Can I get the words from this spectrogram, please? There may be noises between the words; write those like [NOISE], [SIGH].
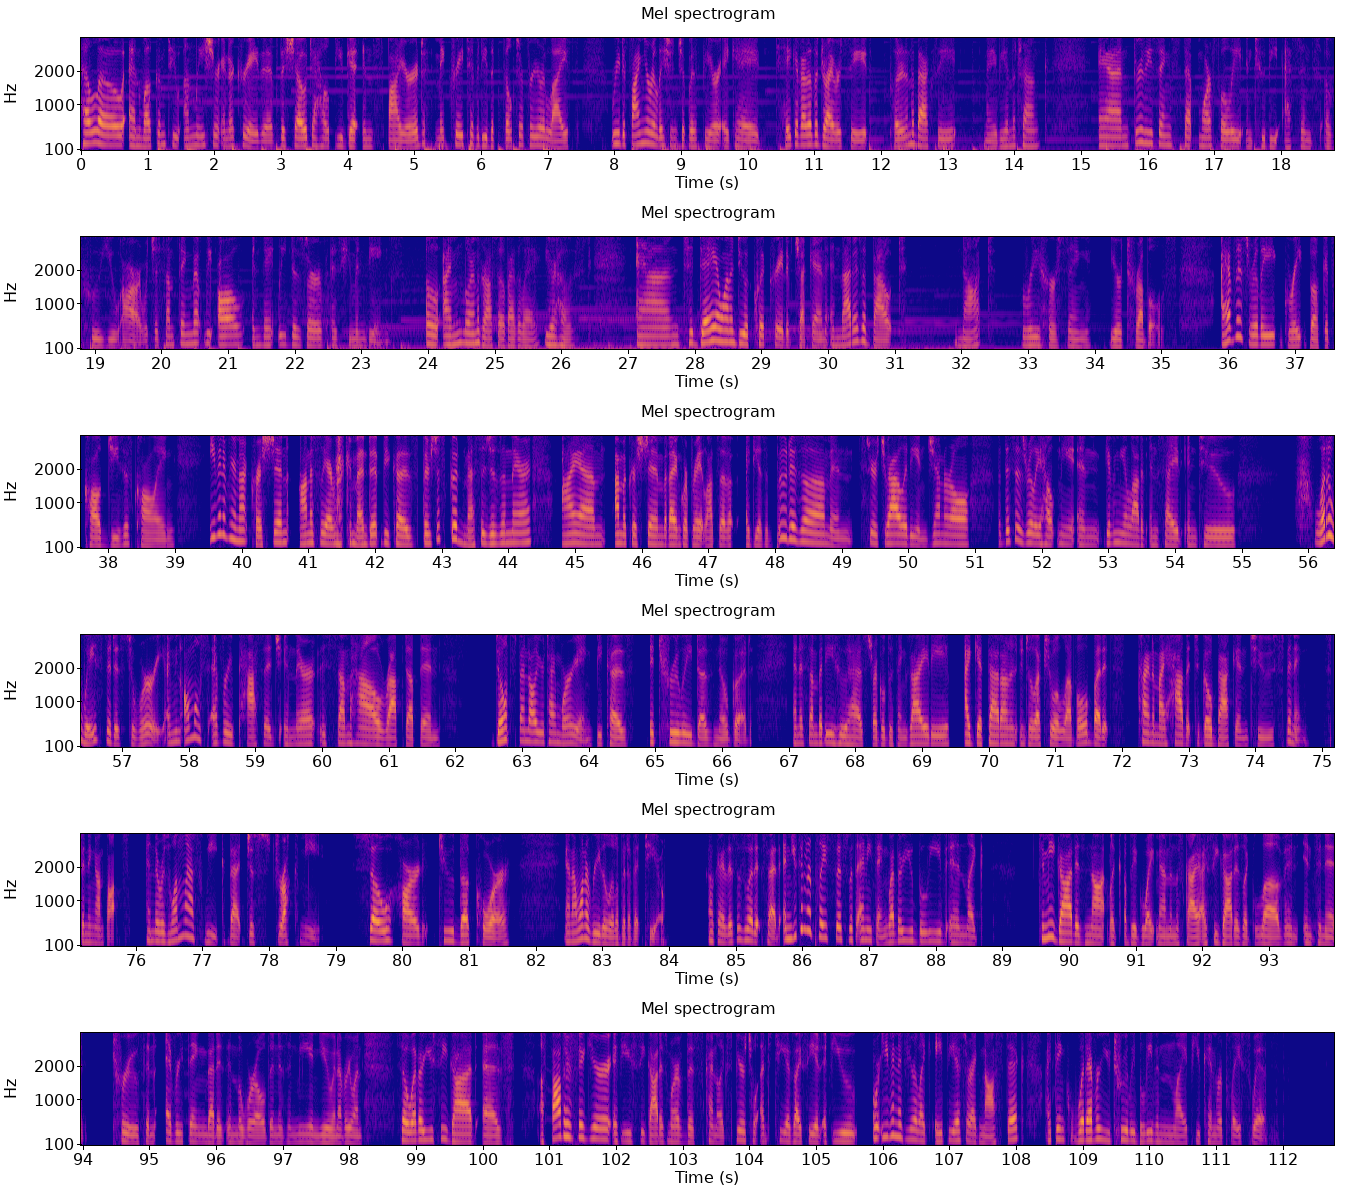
Hello, and welcome to Unleash Your Inner Creative, the show to help you get inspired, make creativity the filter for your life, redefine your relationship with fear, aka take it out of the driver's seat, put it in the back seat, maybe in the trunk, and through these things, step more fully into the essence of who you are, which is something that we all innately deserve as human beings. Oh, I'm Lauren LaGrasso, by the way, your host. And today I want to do a quick creative check in, and that is about not rehearsing your troubles. I have this really great book. It's called Jesus Calling. Even if you're not Christian, honestly, I [LAUGHS] recommend it because there's just good messages in there. I am I'm a Christian, but I incorporate lots of ideas of Buddhism and spirituality in general. But this has really helped me and given me a lot of insight into what a waste it is to worry. I mean, almost every passage in there is somehow wrapped up in don't spend all your time worrying because it truly does no good. And as somebody who has struggled with anxiety, I get that on an intellectual level, but it's kind of my habit to go back into spinning, spinning on thoughts. And there was one last week that just struck me so hard to the core. And I want to read a little bit of it to you. Okay, this is what it said. And you can replace this with anything, whether you believe in like to me God is not like a big white man in the sky. I see God as like love and infinite truth and everything that is in the world and is in me and you and everyone. So whether you see God as a father figure, if you see God as more of this kind of like spiritual entity as I see it, if you or even if you're like atheist or agnostic, I think whatever you truly believe in life you can replace with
